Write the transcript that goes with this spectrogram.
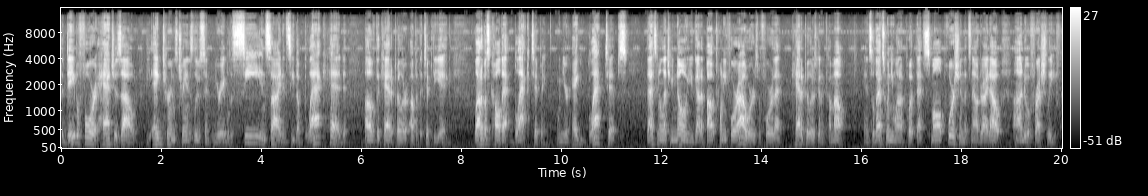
the day before it hatches out, the egg turns translucent, and you're able to see inside and see the black head of the caterpillar up at the tip of the egg. A lot of us call that black tipping. When your egg black tips, that's going to let you know you've got about 24 hours before that caterpillar is going to come out. And so that's when you want to put that small portion that's now dried out onto a fresh leaf.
